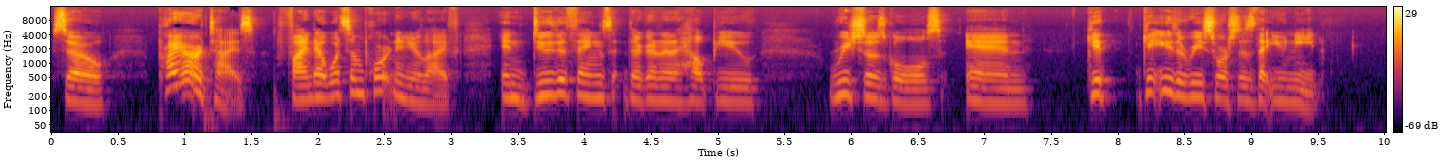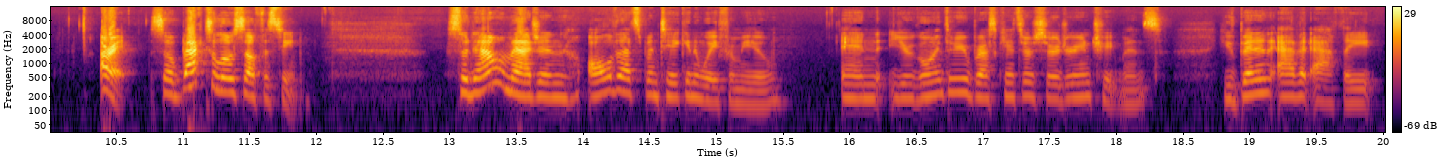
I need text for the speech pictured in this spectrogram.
So, prioritize, find out what's important in your life, and do the things that are going to help you reach those goals and get get you the resources that you need. All right, so back to low self-esteem. So now imagine all of that's been taken away from you and you're going through your breast cancer surgery and treatments. You've been an avid athlete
